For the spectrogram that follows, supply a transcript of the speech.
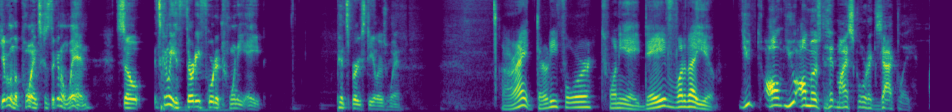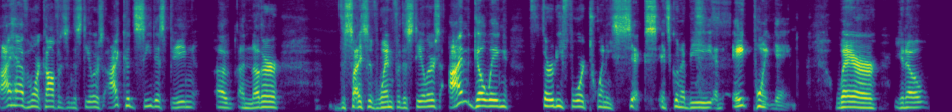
give them the points because they're going to win. So it's going to be 34 to 28. Pittsburgh Steelers win. All right, 34 28. Dave, what about you? You all you almost hit my score exactly. I have more confidence in the Steelers. I could see this being a, another decisive win for the Steelers. I'm going 34 26. It's going to be an eight point game where, you know,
